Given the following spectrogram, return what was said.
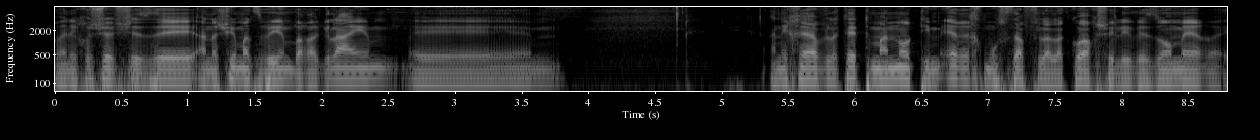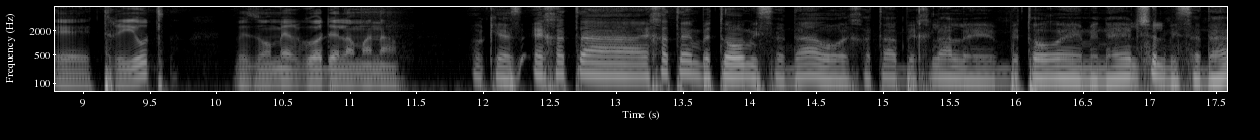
ואני חושב שזה אנשים מצביעים ברגליים. אה, אני חייב לתת מנות עם ערך מוסף ללקוח שלי, וזה אומר אה, טריות, וזה אומר גודל המנה. אוקיי, okay, אז איך, אתה, איך אתם בתור מסעדה, או איך אתה בכלל אה, בתור אה, מנהל של מסעדה,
